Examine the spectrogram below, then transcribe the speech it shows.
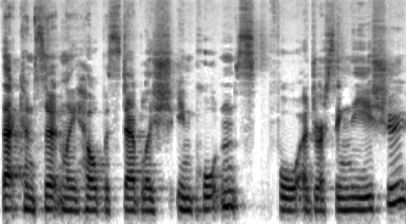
That can certainly help establish importance for addressing the issue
